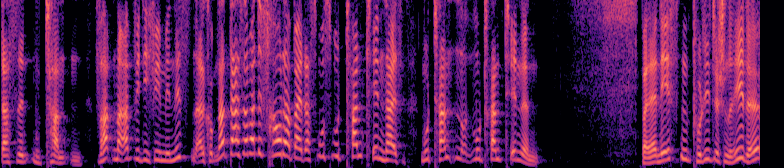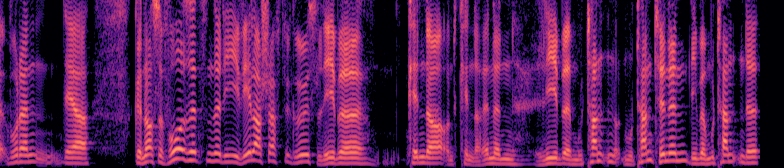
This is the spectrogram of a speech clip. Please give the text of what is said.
das sind Mutanten. Wart mal ab, wie die Feministen ankommen. Na, da ist aber eine Frau dabei, das muss Mutantin heißen. Mutanten und Mutantinnen. Bei der nächsten politischen Rede, wo dann der Genosse Vorsitzende die Wählerschaft begrüßt, liebe Kinder und Kinderinnen, liebe Mutanten und Mutantinnen, liebe Mutantende,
